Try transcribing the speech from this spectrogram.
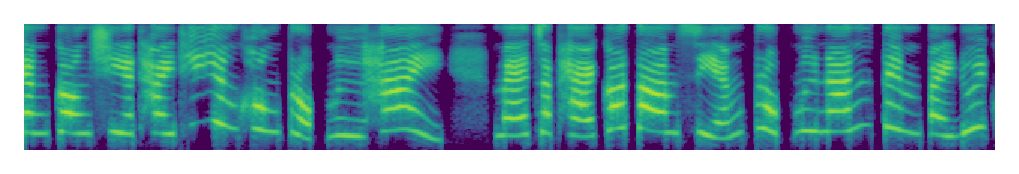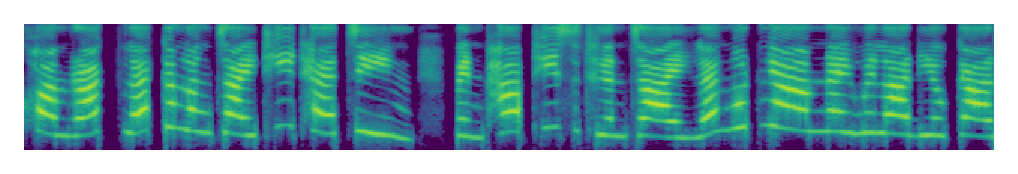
ยังกองเชียร์ไทยที่ยังคงปรบมือให้ แม้จะแพ้ก็ตามเสียงปรบมือนั้นเต็มไปด้วยความรักและกำลังใจที่แท้จริง เป็นภาพที่สะเทือนใจและงดงามในเวลาเดียวกัน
